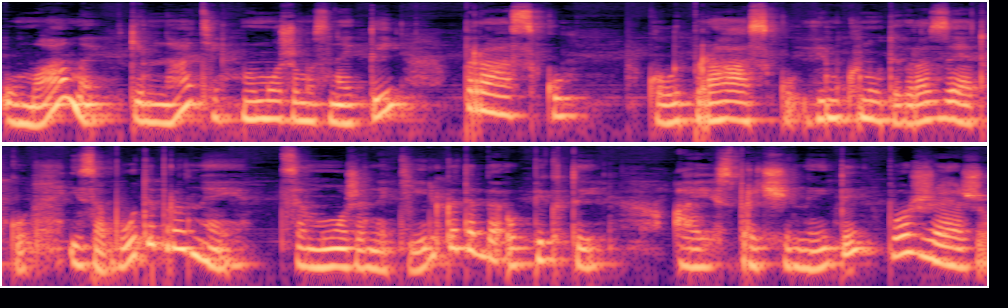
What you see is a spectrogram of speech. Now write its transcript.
У мами в кімнаті ми можемо знайти праску. Коли праску вімкнути в розетку і забути про неї, це може не тільки тебе обпікти, а й спричинити пожежу.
